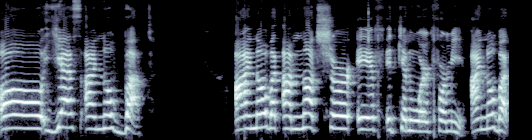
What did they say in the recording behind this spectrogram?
oh yes i know but i know but i'm not sure if it can work for me. I know but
